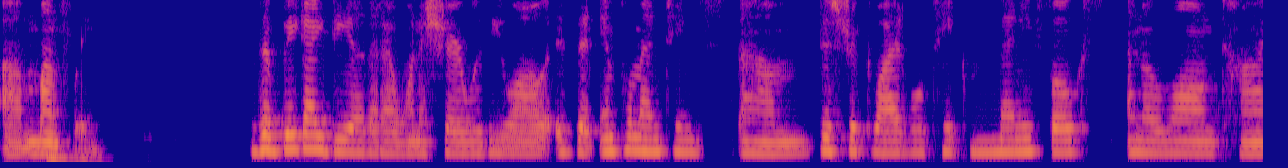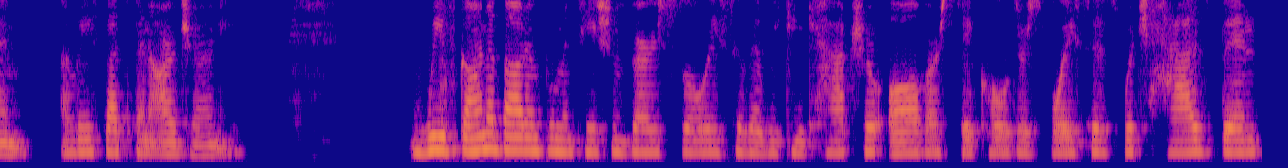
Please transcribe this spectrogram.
uh, monthly. The big idea that I want to share with you all is that implementing um, district wide will take many folks and a long time. At least that's been our journey. We've gone about implementation very slowly so that we can capture all of our stakeholders' voices, which has been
